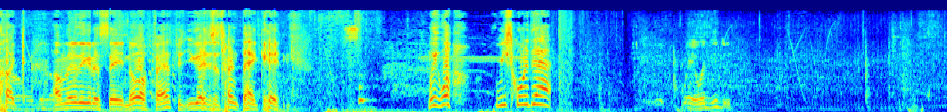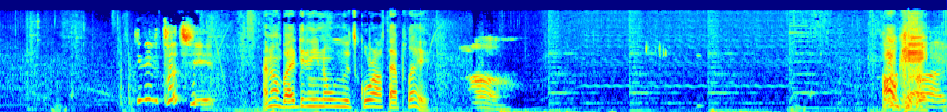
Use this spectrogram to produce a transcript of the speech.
Like, I'm literally gonna say no offense, but you guys just aren't that good. Wait, what? We scored that? Wait, what did you do? You didn't even touch it. I know, but I didn't even know we would score off that play. Oh. Okay.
